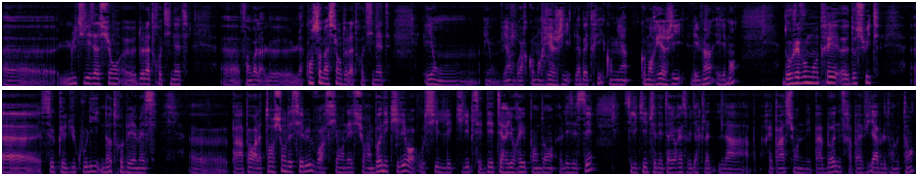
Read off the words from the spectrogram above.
euh, l'utilisation euh, de la trottinette, enfin voilà, la consommation de la trottinette et on, et on vient voir comment réagit la batterie, combien, comment réagit les 20 éléments. Donc je vais vous montrer de suite ce que du coup lit notre BMS euh, par rapport à la tension des cellules, voir si on est sur un bon équilibre ou si l'équilibre s'est détérioré pendant les essais. Si l'équilibre s'est détérioré, ça veut dire que la, réparation n'est pas bonne, ne sera pas viable dans le temps.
